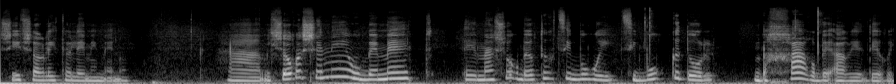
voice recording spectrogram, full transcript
שאי אפשר להתעלם ממנו. המישור השני הוא באמת אה, משהו הרבה יותר ציבורי. ציבור גדול בחר באריה דרעי.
